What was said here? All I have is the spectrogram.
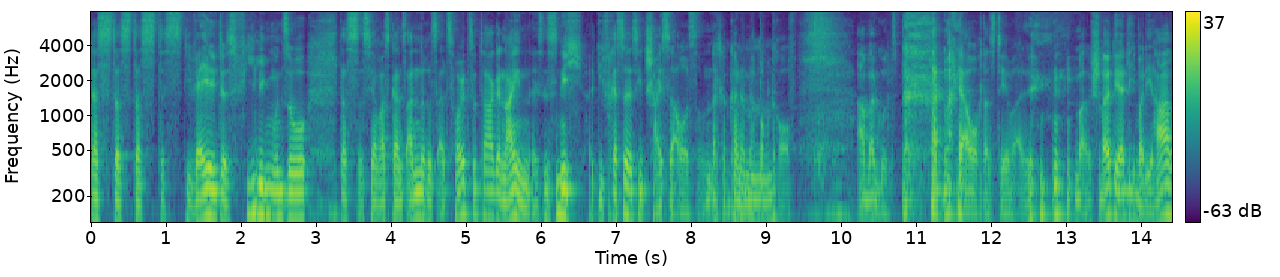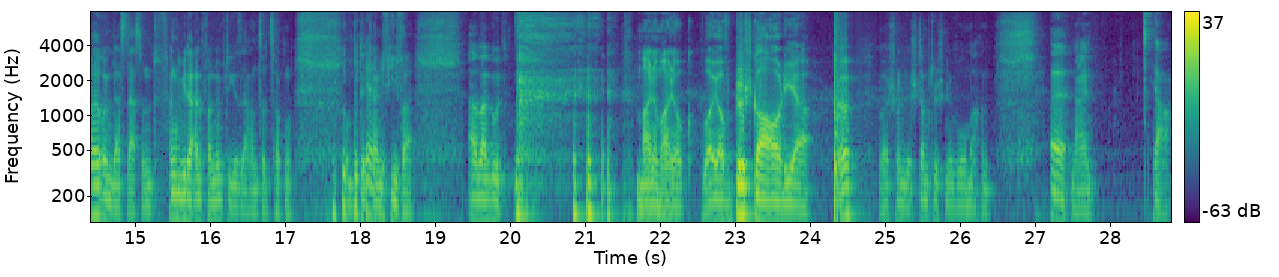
Das, das, das, das, die Welt, das Feeling und so, das ist ja was ganz anderes als heutzutage. Nein, es ist nicht. Halt die Fresse, es sieht scheiße aus und da hat keiner mehr Bock drauf. Aber gut, hatten wir ja auch das Thema. Schneid dir endlich mal die Haare und lass das und fang wieder an, vernünftige Sachen zu zocken. Und bitte Ja, kein richtig. Aber gut. Meine Meinung. War ja auf den Tisch gehauen hier. Ne? War schon hier Stammtischniveau machen. Äh, nein. Ja,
